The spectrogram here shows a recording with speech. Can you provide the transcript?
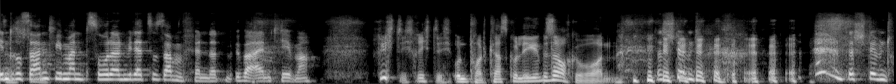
interessant, wie man so dann wieder zusammenfindet über ein Thema. Richtig, richtig. Und Podcast-Kollegin bist du auch geworden. Das stimmt. Das stimmt.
